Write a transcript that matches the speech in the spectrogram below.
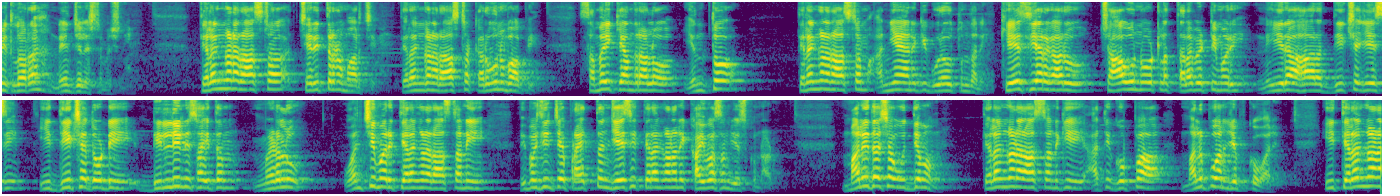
మిత్రులారా నేను జలేష్ రమేష్ని. తెలంగాణ రాష్ట్ర చరిత్రను మార్చి తెలంగాణ రాష్ట్ర కరువును బాపి సమైక్యాంధ్రాలో ఎంతో తెలంగాణ రాష్ట్రం అన్యాయానికి గురవుతుందని కేసీఆర్ గారు చావు నోట్ల తలబెట్టి మరి నీరాహార దీక్ష చేసి ఈ దీక్షతోటి ఢిల్లీని సైతం మెడలు వంచి మరి తెలంగాణ రాష్ట్రాన్ని విభజించే ప్రయత్నం చేసి తెలంగాణని కైవసం చేసుకున్నాడు. మలిదశ ఉద్యమం తెలంగాణ రాష్ట్రానికి అతి గొప్ప మలుపు అని చెప్పుకోవాలి. ఈ తెలంగాణ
